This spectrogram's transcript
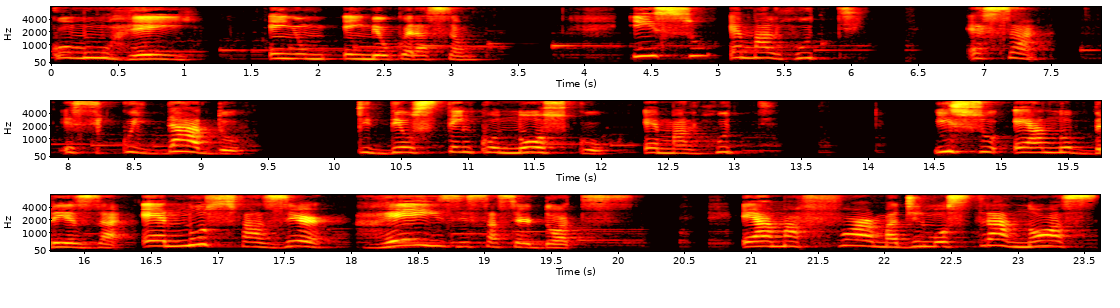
como um rei em, um, em meu coração isso é Malhut, essa, esse cuidado que Deus tem conosco é Malhut. Isso é a nobreza, é nos fazer reis e sacerdotes. É uma forma de mostrar a nós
